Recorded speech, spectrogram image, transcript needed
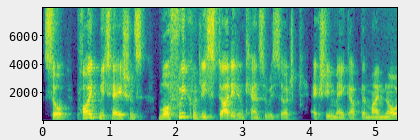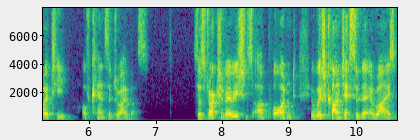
So point mutations more frequently studied in cancer research actually make up the minority of cancer drivers. So structural variations are important. In which context do they arise?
